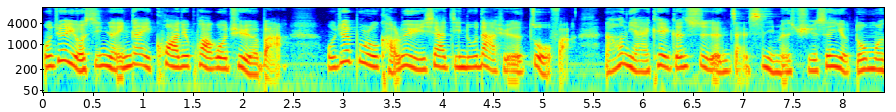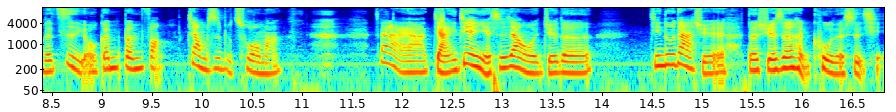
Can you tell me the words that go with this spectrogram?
我觉得有心人应该一跨就跨过去了吧。我觉得不如考虑一下京都大学的做法，然后你还可以跟世人展示你们学生有多么的自由跟奔放，这样不是不错吗？再来啊，讲一件也是让我觉得京都大学的学生很酷的事情。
